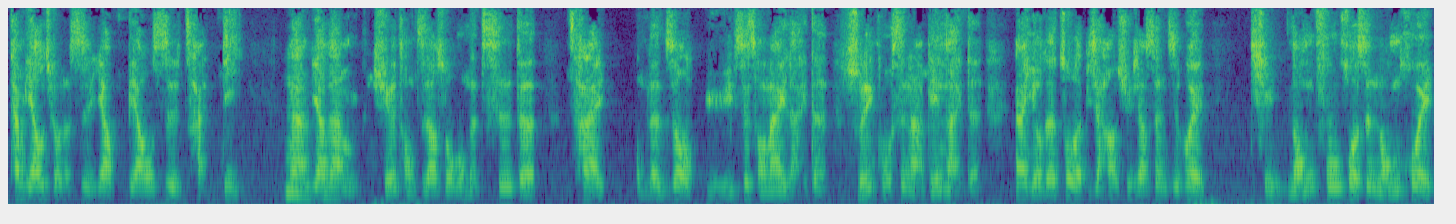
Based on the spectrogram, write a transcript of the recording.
他们要求的是要标示产地，那要让学童知道说我们吃的菜、我们的肉、鱼是从哪里来的，水果是哪边来的。那有的做的比较好的学校，甚至会请农夫或者是农会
